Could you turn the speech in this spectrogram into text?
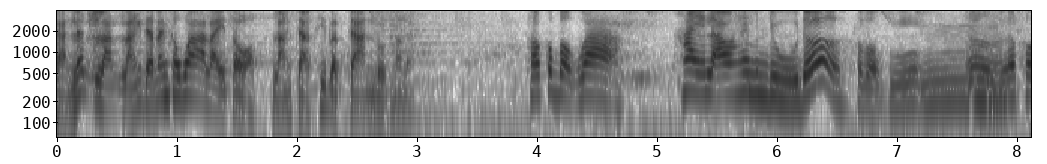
กันแล้วหลังหลังจากนั้นเขาว่าอะไรต่อหลังจากที่แบบจานหล่นมาแล้วเขาก็บอกว่า ให้เราให้มันอยู่เด้อเขาบอกงี้อืมเออ แล้วก็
